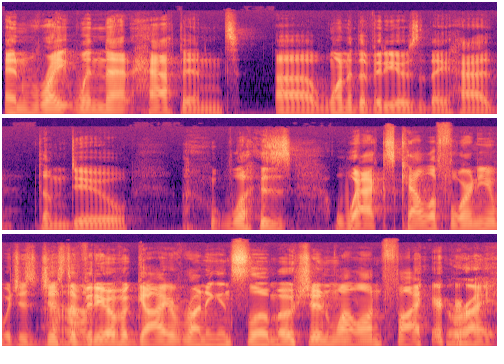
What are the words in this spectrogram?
and right when that happened, uh, one of the videos that they had them do was Wax California, which is just a video of a guy running in slow motion while on fire. Uh-huh. Right.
